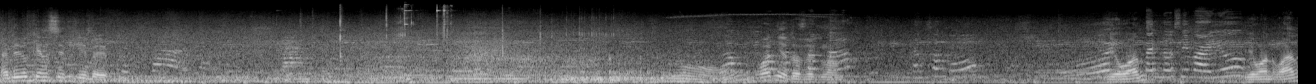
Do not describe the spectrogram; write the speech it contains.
Maybe we can sit here, babe. No, ładnie to wygląda. You want? Time no see Mario? You want one?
